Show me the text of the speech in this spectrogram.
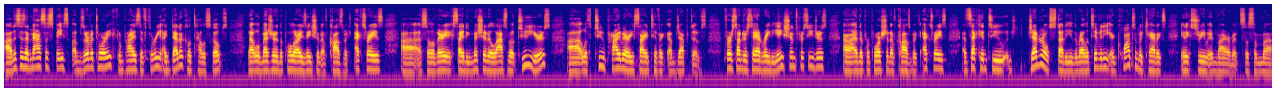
Uh, this is a NASA space observatory comprised of three identical telescopes that will measure the polarization of cosmic X rays. Uh, so, a very exciting mission. It'll last about two years uh, with two primary scientific objectives. First, understand radiations procedures uh, and the proportion of cosmic X rays, and second, to general study the relativity and quantum mechanics in extreme environments. So some uh,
